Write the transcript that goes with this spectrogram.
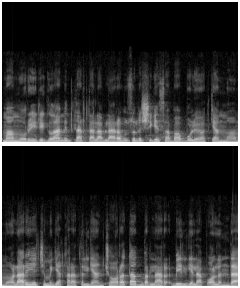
ma'muriy reglamentlar talablari buzilishiga sabab bo'layotgan muammolar yechimiga qaratilgan chora tadbirlar belgilab olindi.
